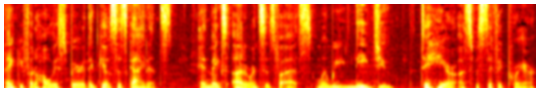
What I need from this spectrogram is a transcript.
Thank you for the Holy Spirit that gives us guidance and makes utterances for us when we need you to hear a specific prayer.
